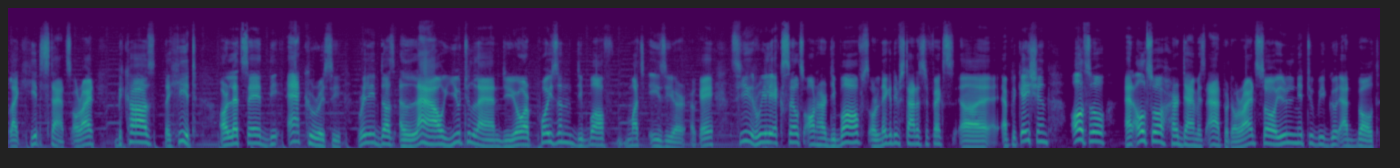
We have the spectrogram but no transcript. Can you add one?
like hit stats all right? Because the hit or let's say the accuracy really does allow you to land your poison debuff much easier okay? She really excels on her debuffs or negative status effects uh, application. Also and also her damage output all right so you really need to be good at both.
